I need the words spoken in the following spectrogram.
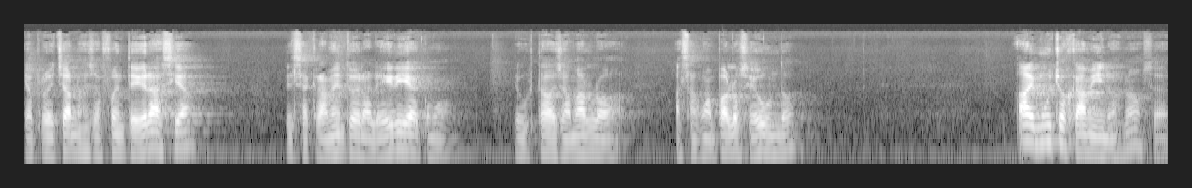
y aprovecharnos esa fuente de gracia, el sacramento de la alegría, como le gustaba llamarlo a San Juan Pablo II hay muchos caminos, ¿no? O sea,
